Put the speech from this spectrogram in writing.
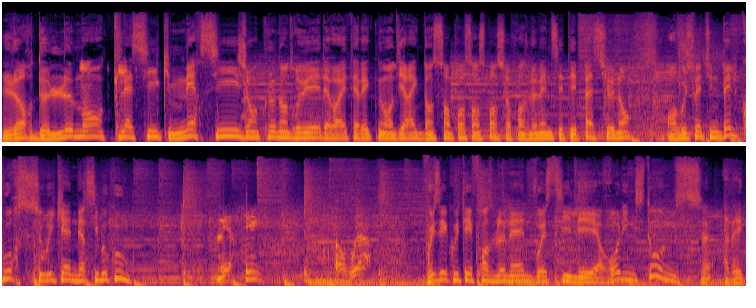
lors de Le Mans Classique. Merci Jean-Claude Andruet d'avoir été avec nous en direct dans 100% Sport sur France Le Maine. C'était passionnant. On vous souhaite une belle course ce week-end. Merci beaucoup. Merci. Au revoir. Vous écoutez France Bleu Voici les Rolling Stones avec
